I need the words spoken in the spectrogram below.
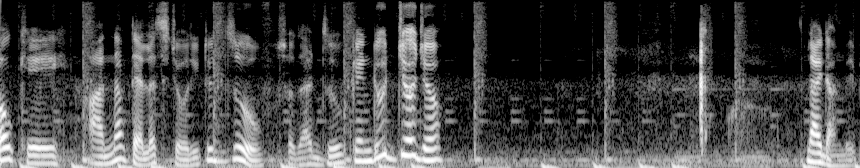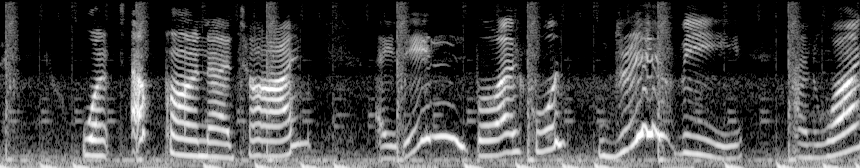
Okay, uh, Arnav tell a story to Zoov so that Zoov can do Jojo. Lie down, baby. Once upon a time, a little boy called Droovy. And one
